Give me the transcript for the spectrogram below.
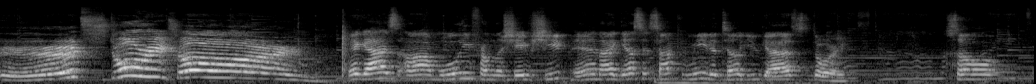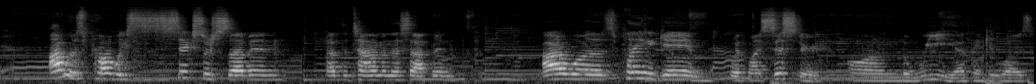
It's story time! Hey guys, I'm Wooly from the Shaved Sheep, and I guess it's time for me to tell you guys a story. So, I was probably six or seven at the time when this happened. I was playing a game with my sister on the Wii, I think it was.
